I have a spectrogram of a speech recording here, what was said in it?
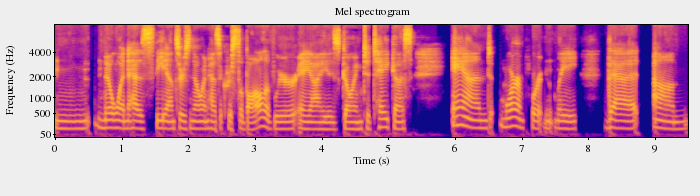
n- no one has the answers. No one has a crystal ball of where AI is going to take us, and more importantly, that um,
